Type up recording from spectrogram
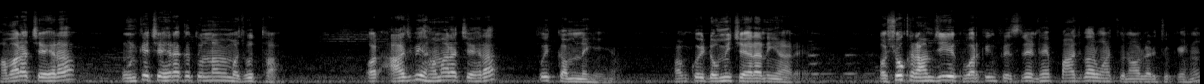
हमारा चेहरा उनके चेहरा की तुलना में मज़बूत था। और आज भी हमारा चेहरा कोई कम नहीं है। हम कोई डोमी चेहरा नहीं आ रहे अशोक राम जी एक वर्किंग प्रेसिडेंट हैं पाँच बार वहाँ चुनाव लड़ चुके हैं।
